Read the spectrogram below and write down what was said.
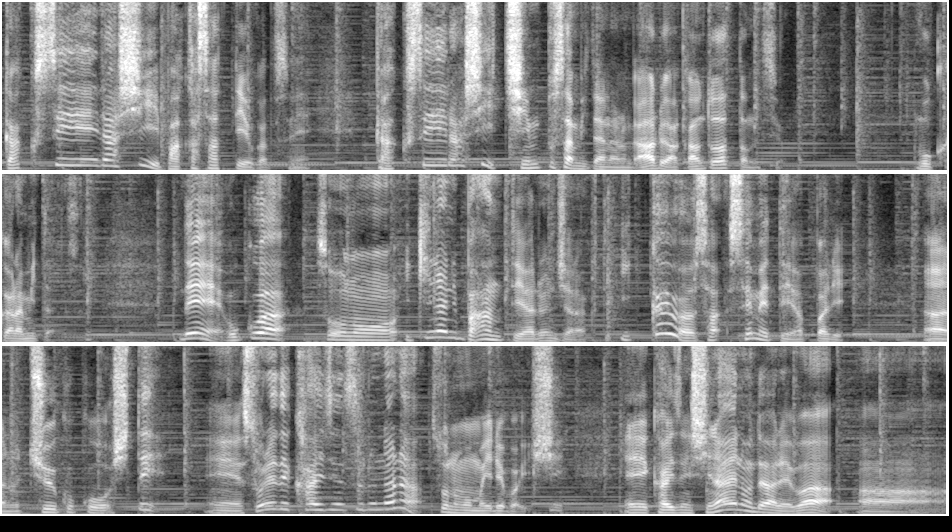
学生らしいバカさっていうかですね学生らしい陳腐さみたいなのがあるアカウントだったんですよ。僕から見たんですね。で僕はそのいきなりバンってやるんじゃなくて一回はせめてやっぱりあの忠告をして、えー、それで改善するならそのままいればいいしえー、改善しないのであればあ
